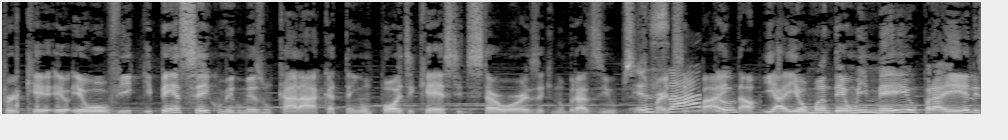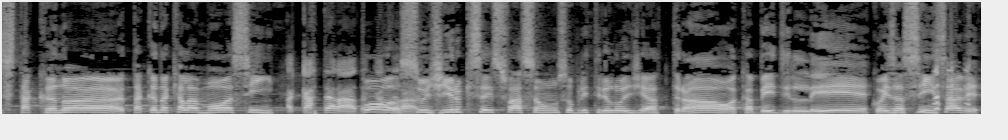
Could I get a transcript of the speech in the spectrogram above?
Porque eu, eu ouvi e pensei comigo mesmo, caraca, tem um podcast de Star Wars aqui no Brasil, preciso Exato. participar e tal. E aí eu mandei um e-mail pra eles tacando a tacando aquela mão assim, A carteirada. Pô, carteirada. sugiro que vocês façam um sobre trilogia Tron, acabei de ler, coisa assim, sabe?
